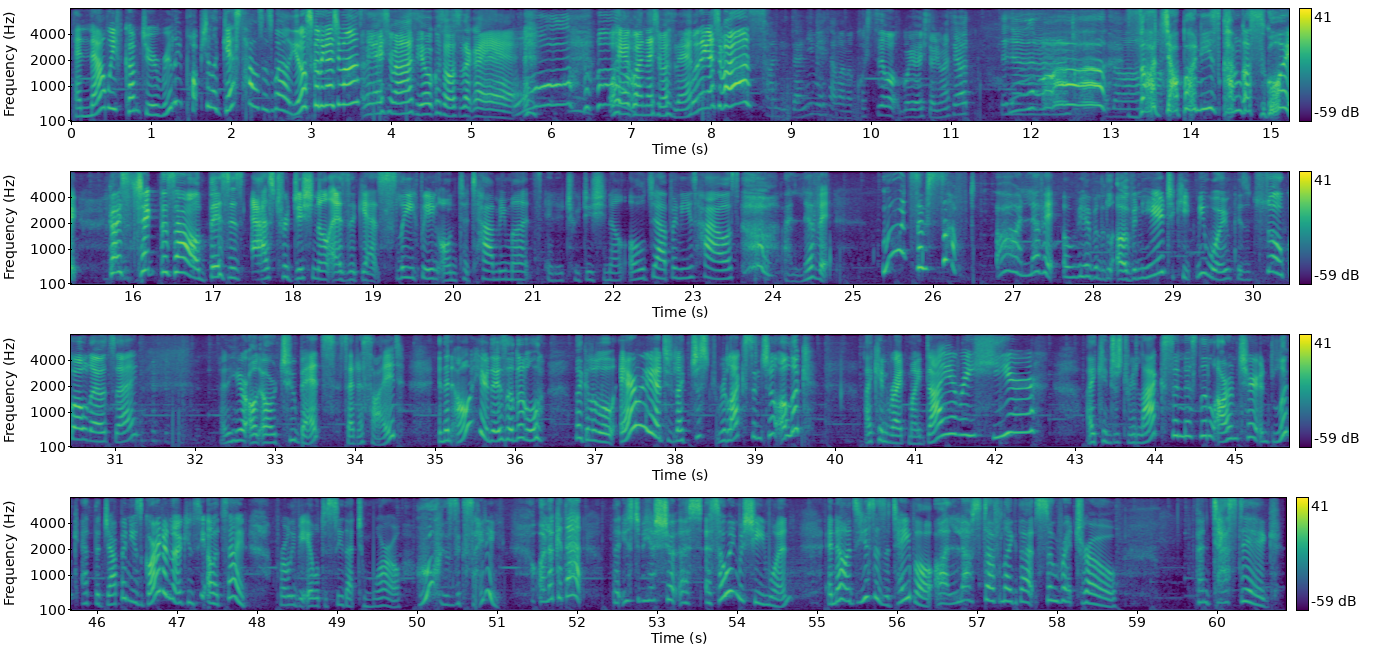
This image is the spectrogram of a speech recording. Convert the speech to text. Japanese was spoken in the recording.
And now we've come to a really popular guest house as well. よろしくお願いします。お願いしますようこそ須坂へお部屋ご案内しますねお願いします。本日は2名様の個室をご用意しておりますよじゃじゃーんザ・ジャパニーズ感がすごい Guys, check this out. This is as traditional as it gets. Sleeping on tatami mats in a traditional old Japanese house. I love it. Ooh, it's so soft. Oh, I love it. Oh, we have a little oven here to keep me warm because it's so cold outside. And here are our two beds set aside. And then out here there's a little like a little area to like just relax and chill. Oh look. I can write my diary here. I can just relax in this little armchair and look at the Japanese garden I can see outside. Probably be able to see that tomorrow. Ooh, this is exciting. Oh, look at that. That used to be a, sho- a, s- a sewing machine one. And now it's used as a table. Oh, I love stuff like that. So retro. Fantastic.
